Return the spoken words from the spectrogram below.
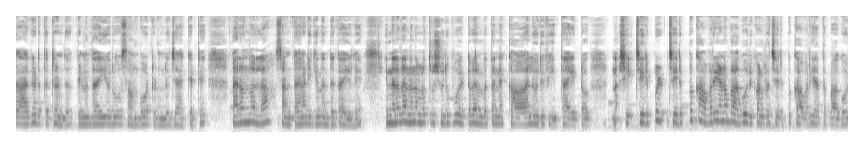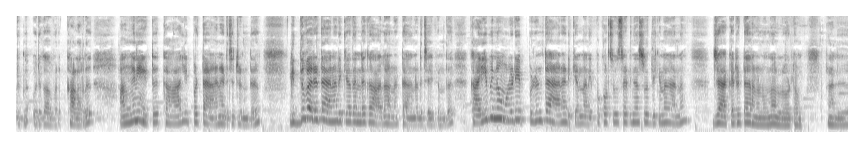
ബാഗ് എടുത്തിട്ടുണ്ട്. പിന്നെ ഈ ഒരു സംഭവം ഇട്ടിട്ടുണ്ട്. ജാക്കറ്റ് വേറെ ഒന്നുമല്ല സൺടാൻ അടിക്കുന്നുണ്ട് കയ്യിൽ ഇന്നലെ തന്നെ നമ്മൾ തൃശ്ശൂർ പോയിട്ട് വരുമ്പോൾ തന്നെ കാലൊരു ഫീത്തായിട്ടോ ചെരുപ്പ് ചെരുപ്പ് കവർ ചെയ്യണ ഭാഗം ഒരു കളർ ചെരുപ്പ് കവർ ചെയ്യാത്ത ഭാഗം ഒരു ഒരു കവർ കളറ് അങ്ങനെയായിട്ട് കാലിപ്പോൾ ടാൻ അടിച്ചിട്ടുണ്ട്. ഇതുവരെ ടാൻ അടിക്കാതെ എന്റെ കാലാണ് ടാൻ അടിച്ചേക്കുന്നത്. കൈ പിന്നെ ഓൾറെഡി എപ്പോഴും ടാൻ അടിക്കേണ്ടതാണ് ഇപ്പോൾ കുറച്ച് ദിവസമായിട്ട് ഞാൻ ശ്രദ്ധിക്കുന്ന കാരണം ജാക്കറ്റ് ഇട്ട് ഇറങ്ങണമെന്നുള്ളൂ കേട്ടോ. നല്ല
